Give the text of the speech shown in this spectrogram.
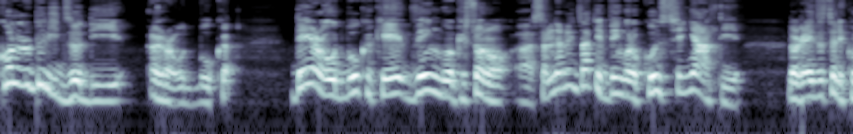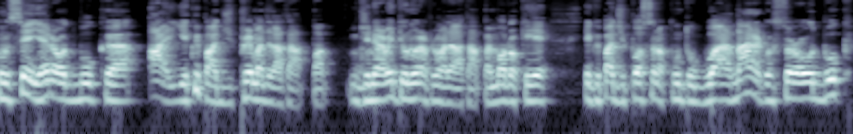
con l'utilizzo di roadbook. Dei roadbook che, vengono, che sono uh, standardizzati e vengono consegnati l'organizzazione consegna il roadbook agli equipaggi prima della tappa, generalmente un'ora prima della tappa, in modo che gli equipaggi possano appunto guardare questo roadbook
